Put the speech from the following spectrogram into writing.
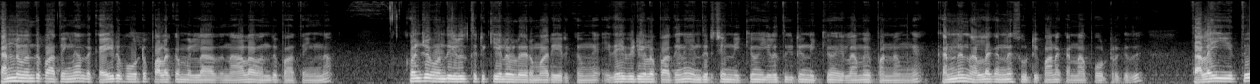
கண் வந்து பார்த்திங்கன்னா அந்த கயிறு போட்டு பழக்கம் இல்லாதனால வந்து பார்த்திங்கன்னா கொஞ்சம் வந்து இழுத்துட்டு கீழே விழுகிற மாதிரி இருக்குங்க. இதே வீடியோவில் பார்த்தீங்கன்னா எந்திரிச்சு நிற்கும் இழுத்துக்கிட்டு நிற்கும் எல்லாமே பண்ணுங்க கண்ணு நல்ல கண்ணு சூட்டிப்பான கண்ணாக போட்டிருக்குது. தலையீத்து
